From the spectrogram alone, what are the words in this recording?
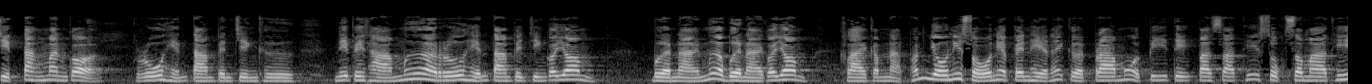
จิตตั้งมั่นก็รู้เห็นตามเป็นจริงคือ นิพพิทาเมื่อรู้เห็นตามเป็นจริงก็ย่อม เบื่อหน่ายเมื่อเบื่อหน่ายก็ย่อมคลายกำหนัดพันโยนิโสเนี่ยเป็นเหตุให้เกิดปราโมทปีติปัสสัทธิสุขสมาธิ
